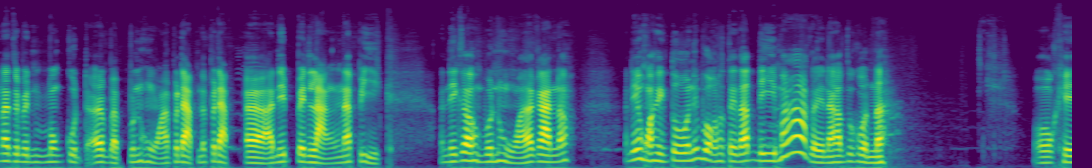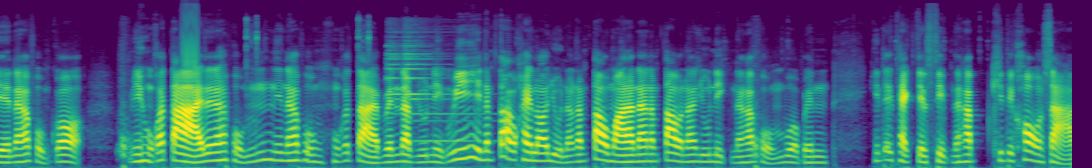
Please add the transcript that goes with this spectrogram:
น่าจะเป็นมงกุฎแบบบนหัวประดับนะประดับเอ่ออันนี้เป็นหลังนะปีก อันนี้ก็บนหัวแล้วกันเนาะ อันนี้หัวสิงโตนี่บวกสเตตัสดีมากเลยนะครับ ทุกคนนะ โอเคนะครับผมก็มีหูกระต่ายด้วยนะครับผมนี่นะครับผมหูกระต่ายเป็นแบบยูนิควิน้ำเต้าใครรออยู่นะน้ำเต้ามาแล้วนะน้ำเต้านะยูนิคนะครับผมบวกเป็นฮิตแท็กเจ็ดสิบนะครับคิติคอลสาม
